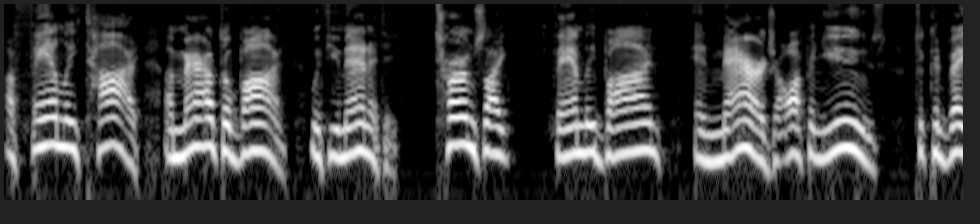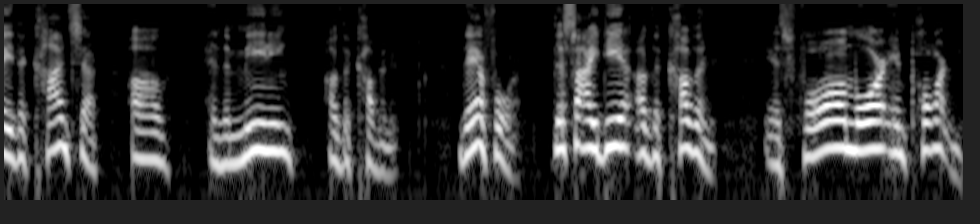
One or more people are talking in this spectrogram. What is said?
a family tie, a marital bond with humanity. Terms like family bond and marriage are often used to convey the concept of and the meaning of the covenant. Therefore, this idea of the covenant is far more important,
